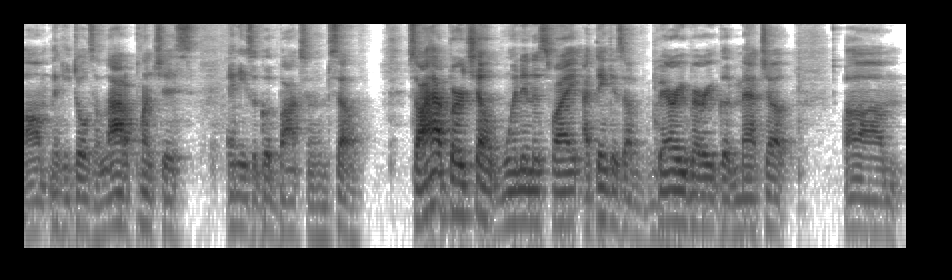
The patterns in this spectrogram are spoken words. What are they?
um, and he throws a lot of punches, and he's a good boxer himself. So I have Berchelt winning this fight. I think it's a very, very good matchup. Um,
